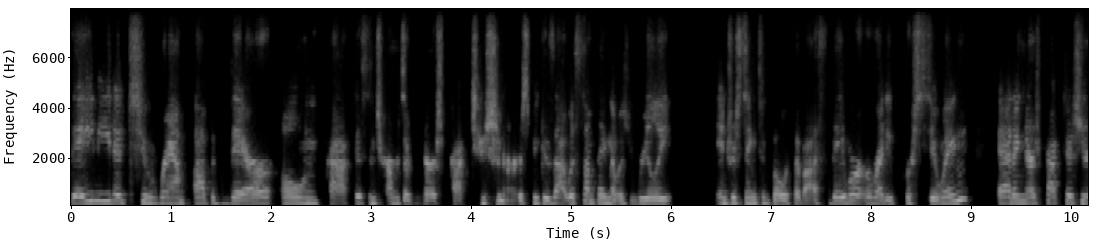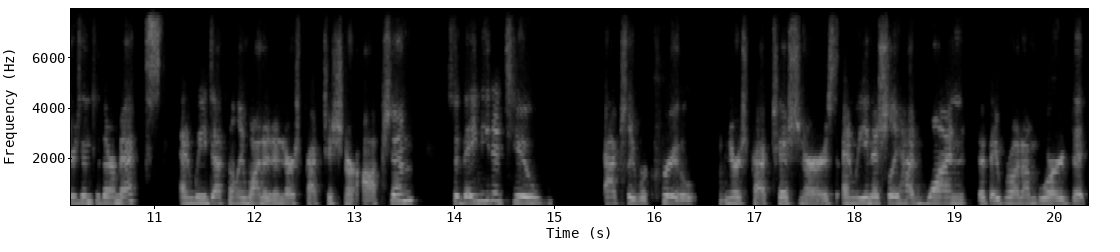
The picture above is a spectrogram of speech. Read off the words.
they needed to ramp up their own practice in terms of nurse practitioners, because that was something that was really interesting to both of us. They were already pursuing adding nurse practitioners into their mix. And we definitely wanted a nurse practitioner option. So they needed to actually recruit nurse practitioners. And we initially had one that they brought on board that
